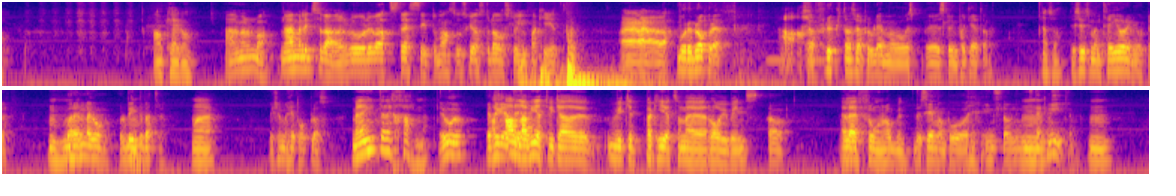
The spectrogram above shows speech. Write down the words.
Okej då. Nej men det är bra. Nej men lite sådär. Då har det varit stressigt och massor. Så ska jag stå där och slå in paket. Äh, Var du bra på det? Ja. Jag har fruktansvärt problem med att eh, slå in paketen. Alltså. Det ser ut som en treåring gjort det. Mhm. Varenda gång. Och det blir inte bättre. Nej. Jag känner mig helt hopplös. Men är inte det charmen? Jo, jo. Jag Att tycker att alla det, vet vilka, vilket paket som är Robins. Ja, Eller från Robin. det ser man på inslagningstekniken. Mm.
